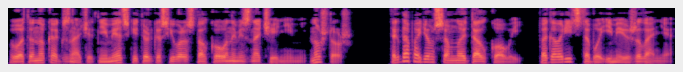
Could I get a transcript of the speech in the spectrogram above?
Вот оно как значит, немецкий только с его растолкованными значениями. Ну что ж, тогда пойдем со мной толковый. Поговорить с тобой имею желание.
